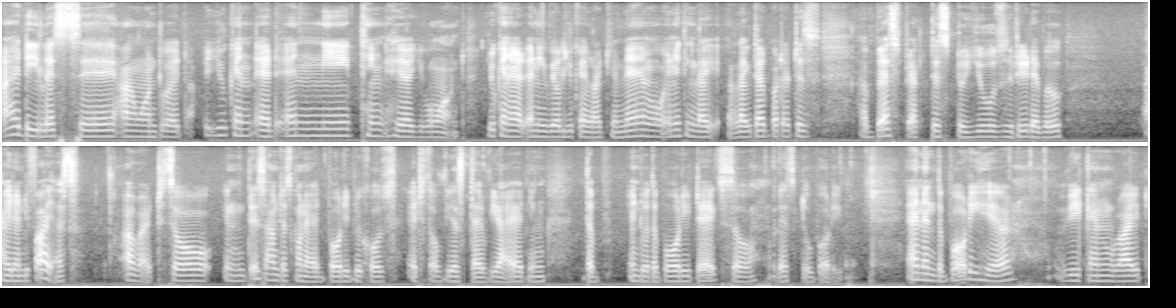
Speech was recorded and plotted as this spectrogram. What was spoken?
ID let's say I want to add you can add anything here you want you can add any value you can write your name or anything like like that but it is a best practice to use readable identifiers alright so in this I'm just gonna add body because it's obvious that we are adding the into the body tag so let's do body. And in the body here we can write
